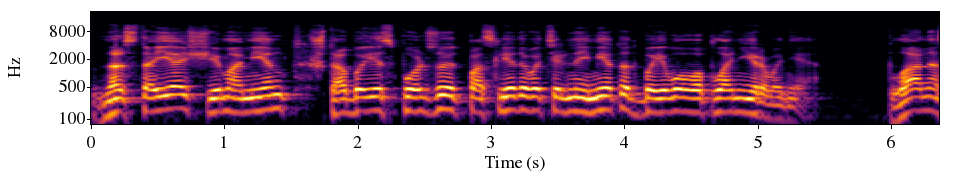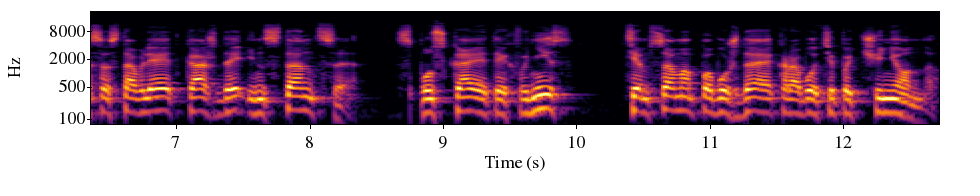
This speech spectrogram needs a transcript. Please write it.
В настоящий момент штабы используют последовательный метод боевого планирования. Планы составляет каждая инстанция, спускает их вниз, тем самым побуждая к работе подчиненных.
